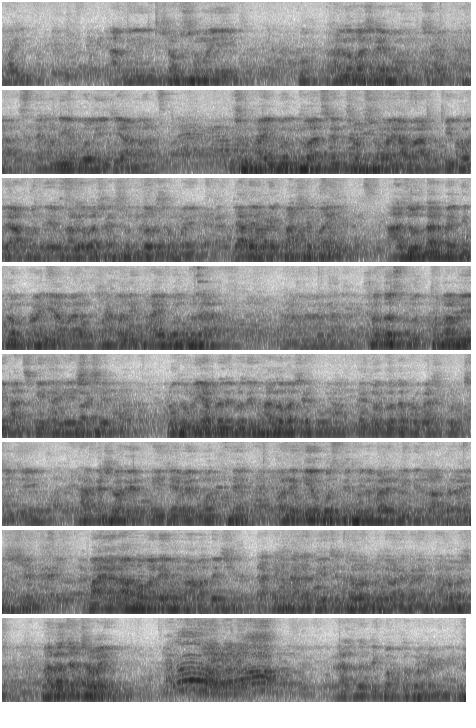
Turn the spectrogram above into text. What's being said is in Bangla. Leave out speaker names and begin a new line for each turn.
আলাইকুম আমি সবসময় খুব ভালোবাসা এবং শ্রদ্ধা, স্নেহ নিয়ে বলি যে আমার কিছু ভাই বন্ধু আছেন, সবসময় আমার বিপদে, আপদে ভালোবাসা সুন্দর সময়ে যাদেরকে পাশে পাই। আজও তার ব্যতিক্রম হয়নি। আমার সাংবাদিক ভাই বন্ধুরা স্বতঃস্ফূর্তভাবে আজকে এখানে এসেছেন। প্রথমেই আপনাদের প্রতি ভালোবাসা এবং কৃতজ্ঞতা প্রকাশ করছি যে ঢাকা শহরের এই জ্যামের মধ্যে অনেকেই উপস্থিত হতে পারেননি, কিন্তু আপনারা এসেছেন। মায়ার আহ্বানে এবং আমাদের ডাকে সাড়া দিয়েছেন সবার প্রতি অনেক অনেক ভালোবাসা। ভালো আছেন সবাই? রাজনৈতিক বক্তব্য না কিন্তু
